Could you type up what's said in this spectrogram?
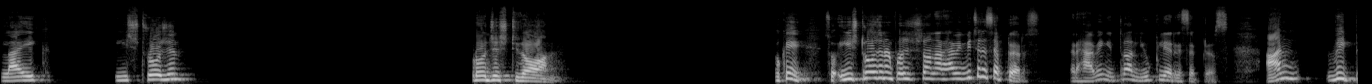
like estrogen, progesterone. Okay, so estrogen and progesterone are having which receptors? They're having intranuclear receptors. And with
